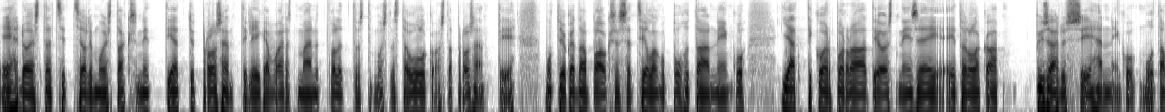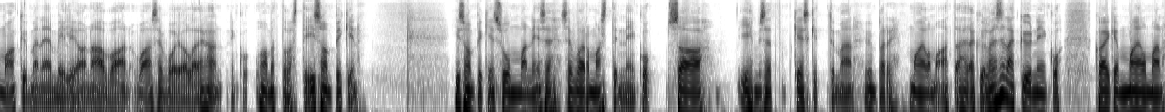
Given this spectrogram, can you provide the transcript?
ehdoista, että sitten se oli muistaakseni tietty prosentti liikevaihdosta, mä en nyt valitettavasti muista sitä ulkoista prosenttia, mutta joka tapauksessa, että silloin kun puhutaan niin kuin jättikorporaatioista, niin se ei, ei todellakaan pysähdy siihen niin kuin muutamaan kymmeneen miljoonaa, vaan, vaan se voi olla ihan niin kuin huomattavasti isompikin isompikin summa, niin se, se varmasti niin kuin saa ihmiset keskittymään ympäri maailmaa tähän. Ja kyllähän se näkyy niin kuin kaiken maailman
